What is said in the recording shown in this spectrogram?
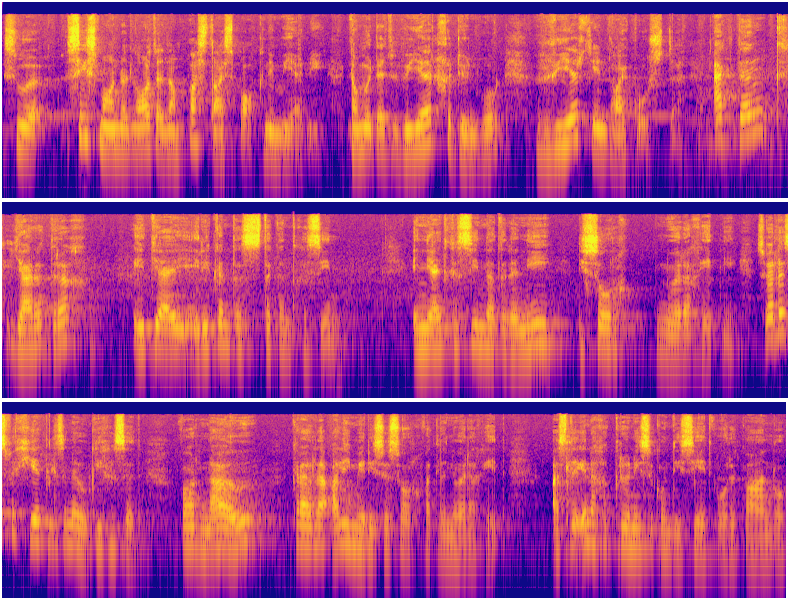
So 6 maande later dan pas daai spalk nie meer nie. Dan moet dit weer gedoen word, weer teen daai koste. Ek dink jare terug het jy hierdie kind as stikkend gesien. En jy het gesien dat hulle nie die sorg nodig het nie. So hulle is vergeet, hulle is in 'n hoekie gesit. Waar nou kry hulle al die mediese sorg wat hulle nodig het. As hulle enige kroniese kondisie het, word dit behandel.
